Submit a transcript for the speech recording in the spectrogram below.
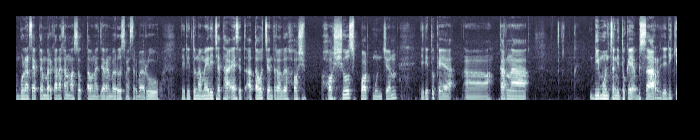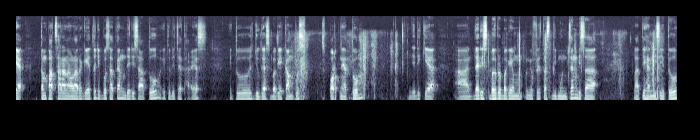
bulan September karena kan masuk tahun ajaran baru semester baru. Jadi itu namanya di CHS atau Zentrale Hoch- Hochschulsport Munchen jadi itu kayak eh, karena di Munchen itu kayak besar jadi kayak tempat sarana olahraga itu dipusatkan menjadi satu itu di CHS itu juga sebagai kampus sportnya TUM. Jadi kayak uh, dari berbagai universitas di Munchen bisa latihan di situ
